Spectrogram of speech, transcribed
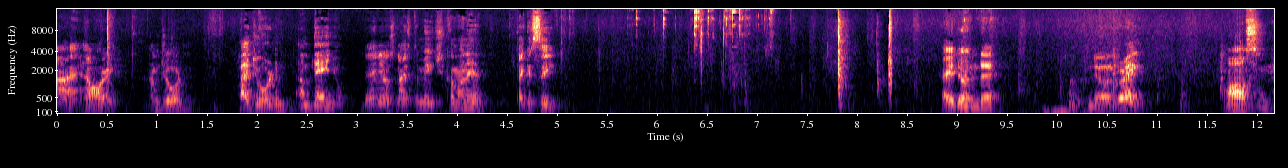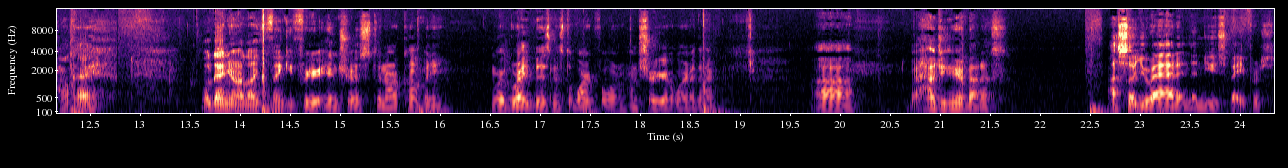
Hi, how are you? I'm Jordan. Hi, Jordan. I'm Daniel. Daniel, it's nice to meet you. Come on in. Take a seat. How you doing today? I'm doing great. Awesome. Okay. Well, Daniel, I'd like to thank you for your interest in our company. We're a great business to work for. I'm sure you're aware of that. Uh, but how'd you hear about us? I saw your ad in the newspapers.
